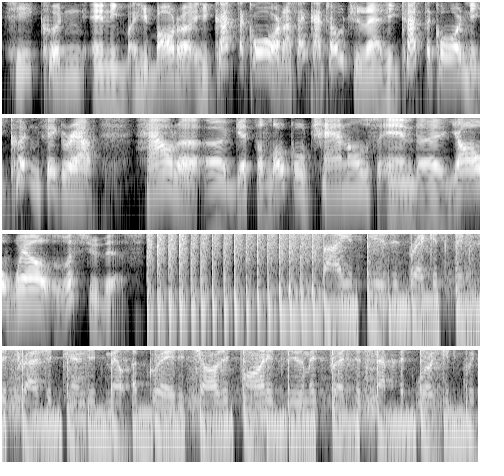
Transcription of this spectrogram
he couldn't and he he bought a he cut the cord i think i told you that he cut the cord and he couldn't figure out how to uh, get the local channels and uh, y'all well let's do this Buy it use it, break it, fix it, trash it, change it, upgrade it, charge it, point it, zoom it, press it, snap it, work it, quick.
